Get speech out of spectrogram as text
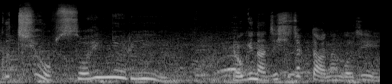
끝이 없어 행렬이. 여긴 아직 시작도 안 한 거지?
